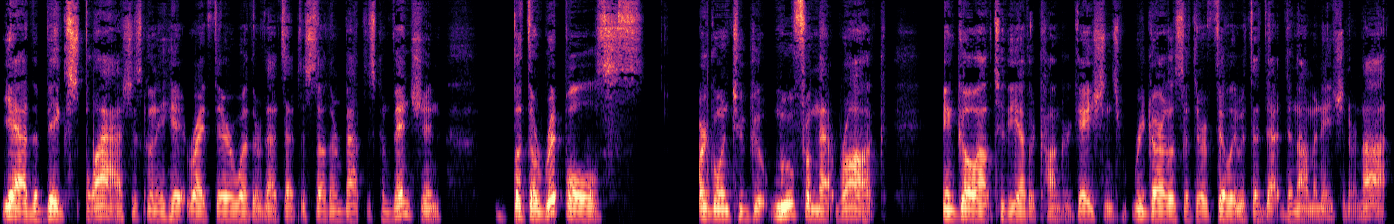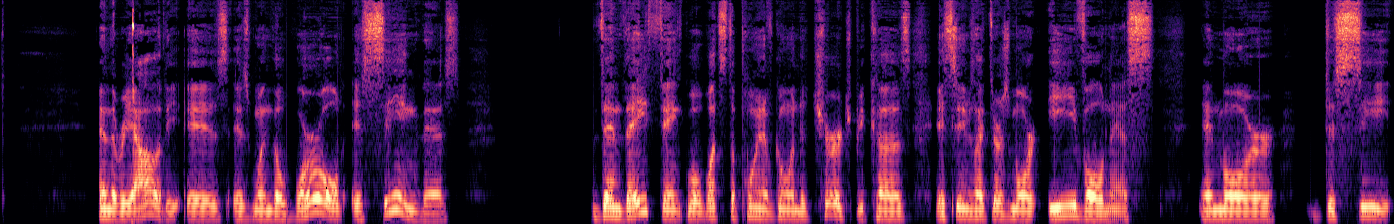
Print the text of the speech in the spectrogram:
Yeah, the big splash is going to hit right there, whether that's at the Southern Baptist Convention, but the ripples are going to go, move from that rock and go out to the other congregations, regardless if they're affiliated with that denomination or not. And the reality is, is when the world is seeing this, then they think, well, what's the point of going to church? Because it seems like there's more evilness and more deceit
